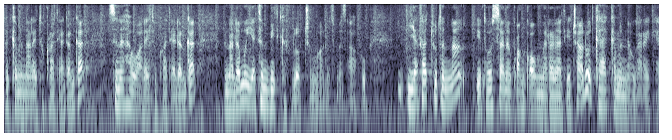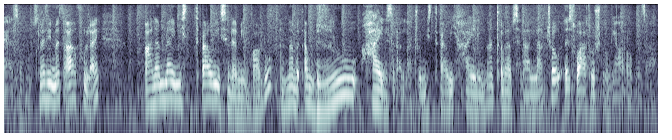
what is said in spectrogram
ሕክምና ላይ ትኩረት ያደርጋል። ስነ ህዋ ላይ ትኩረት ያደርጋል እና ደግሞ የትንቢት ክፍሎችም አሉት መጽሐፉ። የፈቱትና የተወሰነ ቋንቋውን መረዳት የቻሉት ከሕክምናው ጋር የተያያዘው ነው። ስለዚህ መጽሐፉ ላይ ዓለም ላይ ሚስጥራዊ ስለሚባሉ እና በጣም ብዙ ኃይል ስላላቸው ሚስጥራዊ ኃይልና ጥበብ ስላላቸው እጽዋቶች ነው የሚያወራው መጽሐፉ።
